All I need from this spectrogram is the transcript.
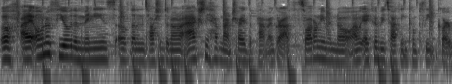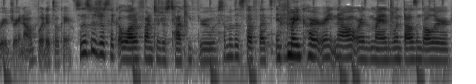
Ugh, I own a few of the minis of the Natasha Denona. I actually have not tried the Pat McGrath, so I don't even know. I, I, could be talking complete garbage right now, but it's okay. So this was just like a lot of fun to just talk you through some of the stuff that's in my cart right now, or my $1,000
